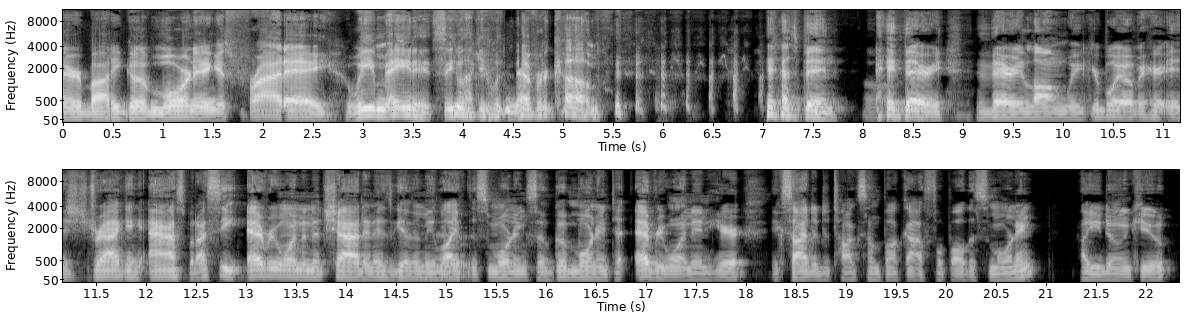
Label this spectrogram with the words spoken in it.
going on, everybody? Good morning. It's Friday. We made it. Seemed like it would never come. it has been oh, a very, very long week. Your boy over here is dragging ass, but I see everyone in the chat and it's giving me life this morning. So, good morning to everyone in here. Excited to talk some Buckeye football this morning. How you doing, Q?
